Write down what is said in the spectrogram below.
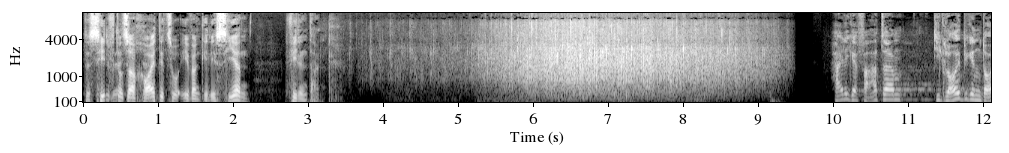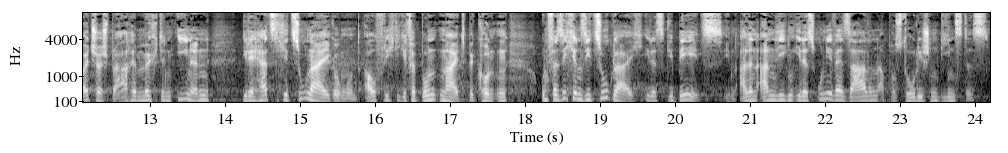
Das hilft uns auch heute zu evangelisieren. Vielen Dank. Heiliger Vater, die Gläubigen deutscher Sprache möchten Ihnen ihre herzliche Zuneigung und aufrichtige Verbundenheit bekunden und versichern Sie zugleich Ihres Gebets in allen Anliegen Ihres universalen apostolischen Dienstes.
